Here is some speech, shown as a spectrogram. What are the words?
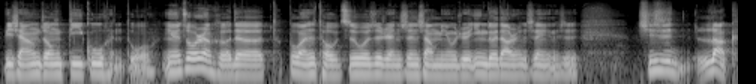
比想象中低估很多。因为做任何的，不管是投资或是人生上面，我觉得应对到人生也是，其实 luck。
